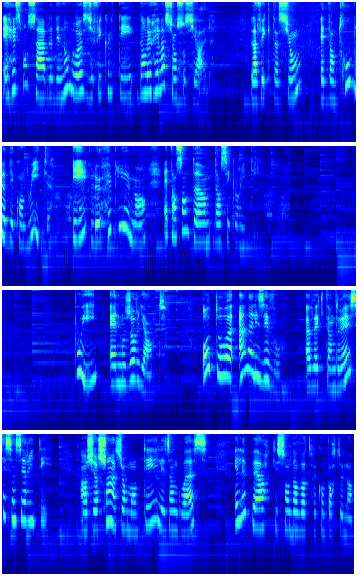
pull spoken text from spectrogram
est responsable de nombreuses difficultés dans les relations sociales. L'affectation est un trouble de conduite et le repliement est un symptôme d'insécurité. Puis, elle nous oriente. Auto-analysez-vous avec tendresse et sincérité, en cherchant à surmonter les angoisses et les peurs qui sont dans votre comportement.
